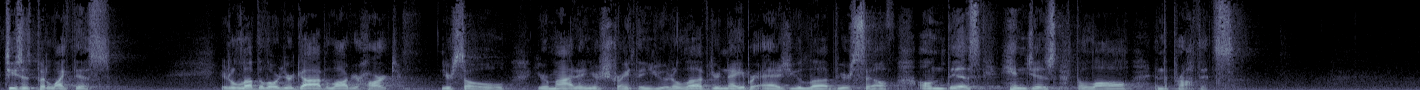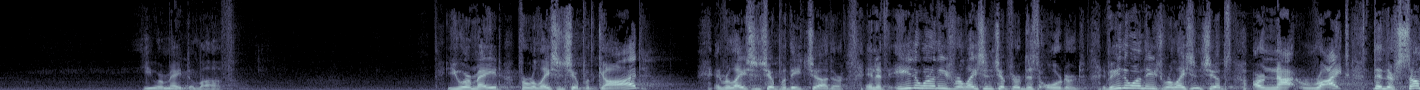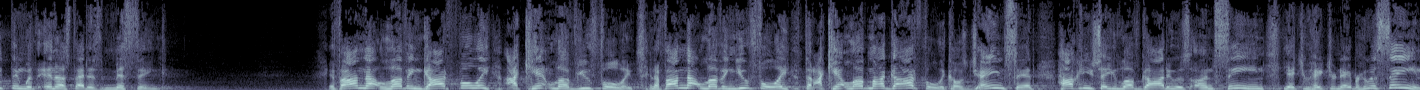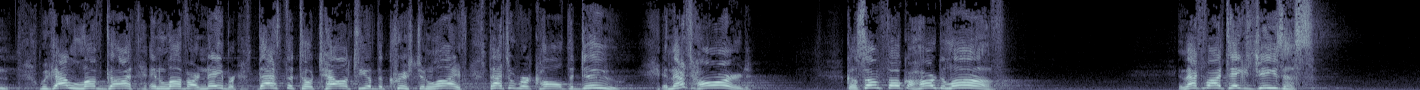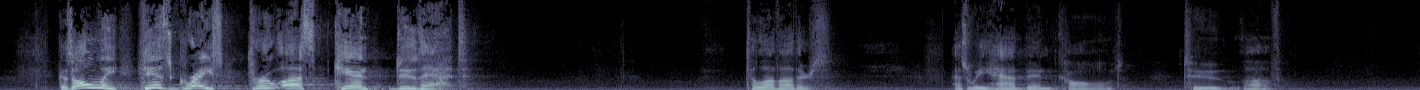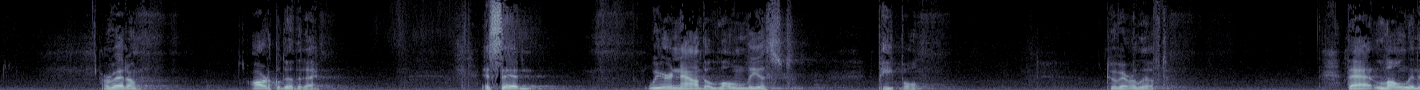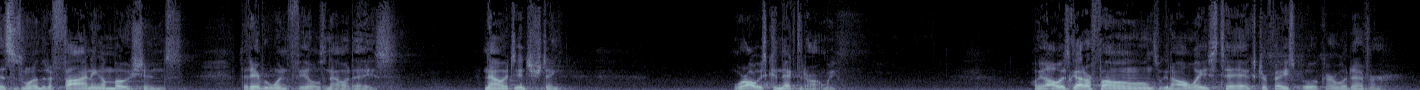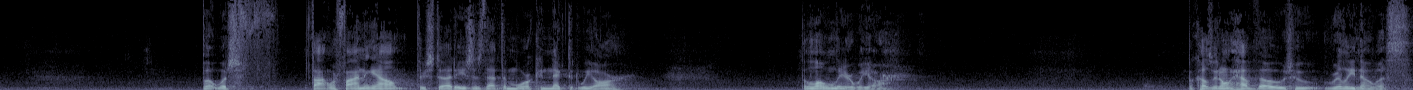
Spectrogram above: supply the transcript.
Jesus put it like this You're to love the Lord your God with all of your heart, your soul, your mind, and your strength, and you're to love your neighbor as you love yourself. On this hinges the law and the prophets. You were made to love. You were made for relationship with God and relationship with each other. And if either one of these relationships are disordered, if either one of these relationships are not right, then there's something within us that is missing. If I'm not loving God fully, I can't love you fully. And if I'm not loving you fully, then I can't love my God fully. Because James said, How can you say you love God who is unseen, yet you hate your neighbor who is seen? We got to love God and love our neighbor. That's the totality of the Christian life. That's what we're called to do. And that's hard. Because some folk are hard to love. And that's why it takes Jesus. Because only His grace through us can do that. To love others as we have been called to love. I read an article the other day. It said, We are now the loneliest people to have ever lived. That loneliness is one of the defining emotions that everyone feels nowadays. Now, it's interesting. We're always connected, aren't we? We always got our phones. We can always text or Facebook or whatever. But what's we're finding out through studies is that the more connected we are, the lonelier we are because we don't have those who really know us.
